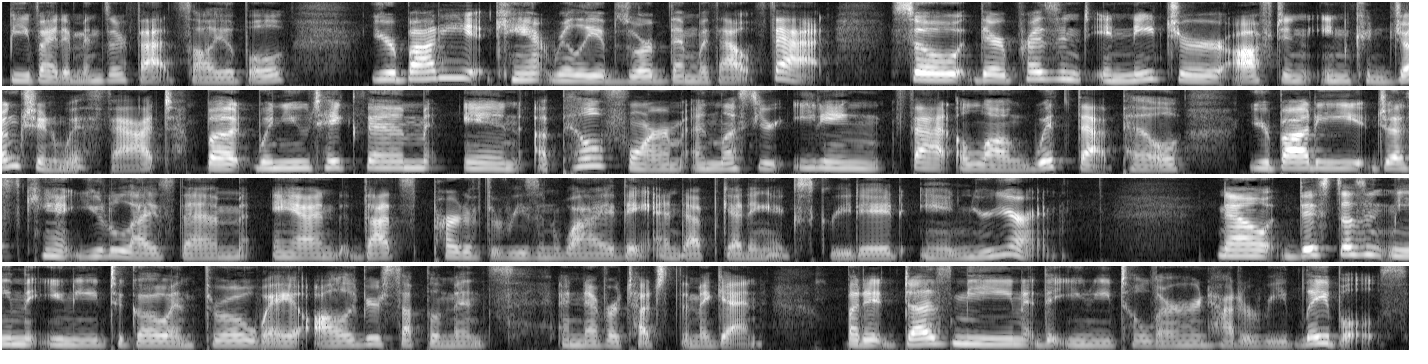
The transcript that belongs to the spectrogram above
B vitamins are fat soluble, your body can't really absorb them without fat. So they're present in nature often in conjunction with fat, but when you take them in a pill form, unless you're eating fat along with that pill, your body just can't utilize them. And that's part of the reason why they end up getting excreted in your urine. Now, this doesn't mean that you need to go and throw away all of your supplements and never touch them again, but it does mean that you need to learn how to read labels.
